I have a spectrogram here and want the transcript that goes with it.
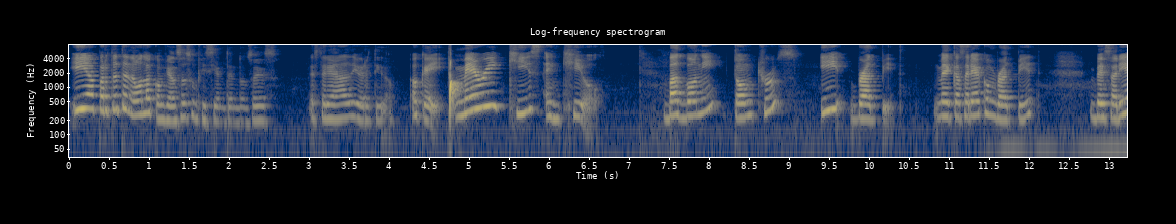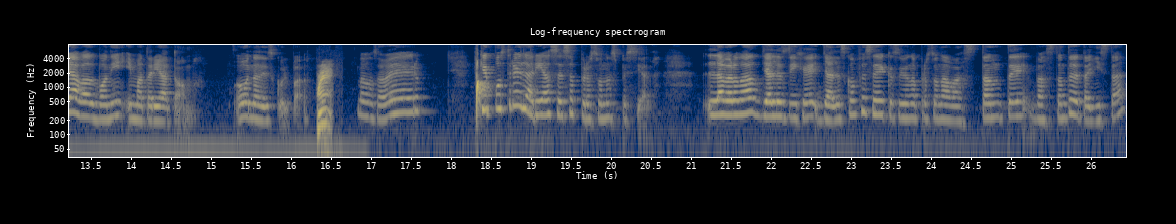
Y aparte tenemos la confianza suficiente. Entonces. Estaría divertido. Ok. Mary, Kiss and Kill. Bad Bunny, Tom Cruise y Brad Pitt. Me casaría con Brad Pitt besaría a Bad Bunny y mataría a Tom. Una disculpa. Vamos a ver. ¿Qué postre le harías a esa persona especial? La verdad, ya les dije, ya les confesé que soy una persona bastante, bastante detallista.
